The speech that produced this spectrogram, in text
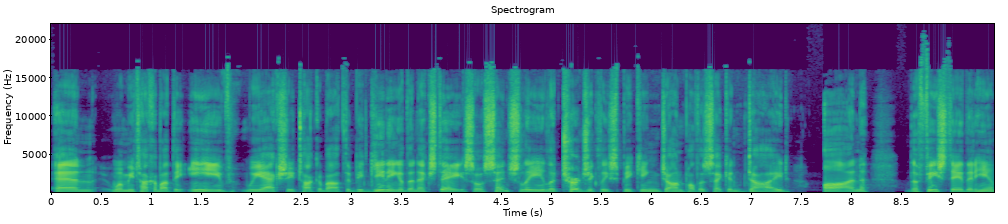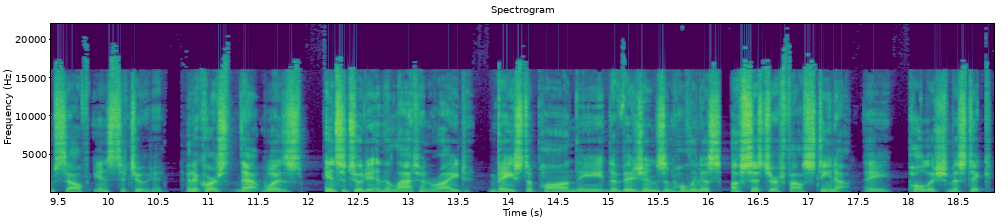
And when we talk about the eve, we actually talk about the beginning of the next day. So essentially, liturgically speaking, John Paul II died on the feast day that he himself instituted. And of course, that was instituted in the Latin Rite based upon the, the visions and holiness of Sister Faustina, a Polish mystic,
